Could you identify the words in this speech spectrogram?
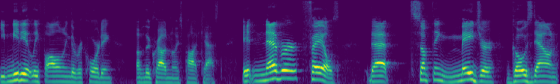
immediately following the recording of the Crowd Noise podcast. It never fails that something major goes down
